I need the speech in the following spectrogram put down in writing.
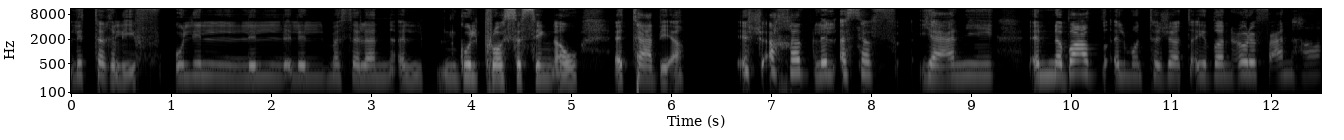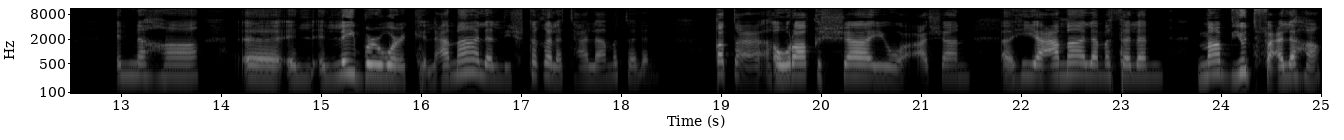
للتغليف ولل مثلا نقول processing أو التعبئة. إيش أخذ للأسف؟ يعني أن بعض المنتجات أيضا عرف عنها أنها الليبر ورك العمالة اللي اشتغلت على مثلا قطع أوراق الشاي وعشان هي عمالة مثلا ما بيدفع لها.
